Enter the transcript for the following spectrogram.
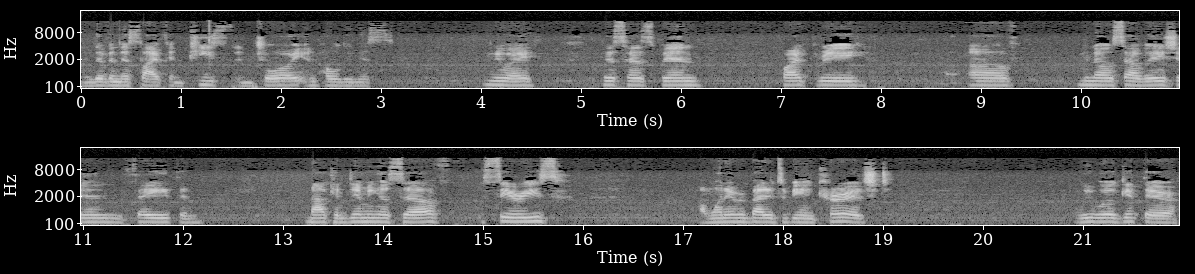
and living this life in peace and joy and holiness. Anyway, this has been part three of, you know, salvation, faith, and not condemning yourself series. I want everybody to be encouraged. We will get there.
